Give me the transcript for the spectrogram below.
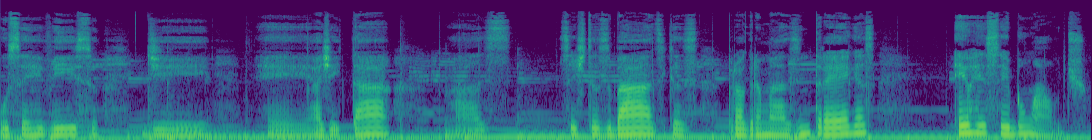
o serviço de é, ajeitar as cestas básicas, programar as entregas, eu recebo um áudio.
